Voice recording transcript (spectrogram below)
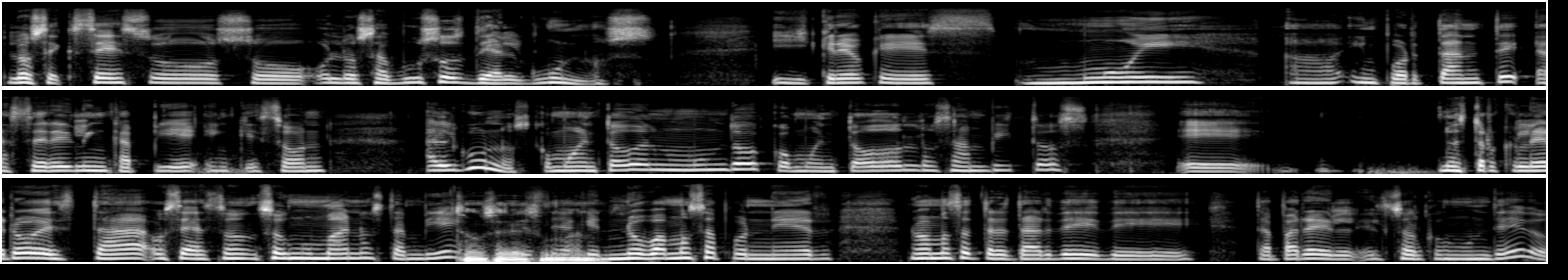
los excesos o, los abusos de algunos. Y creo que es muy ah, importante hacer el hincapié en que son algunos, como en todo el mundo, como en todos los ámbitos. eh, nuestro clero está, o sea, son, son humanos también. Son seres o sea, que no vamos a poner, no vamos a tratar de, de tapar el, el sol con un dedo.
